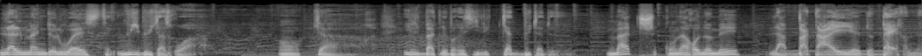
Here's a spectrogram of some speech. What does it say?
l'Allemagne de l'Ouest 8 buts à 3. En quart, ils battent le Brésil 4 buts à 2. Match qu'on a renommé la bataille de Berne,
